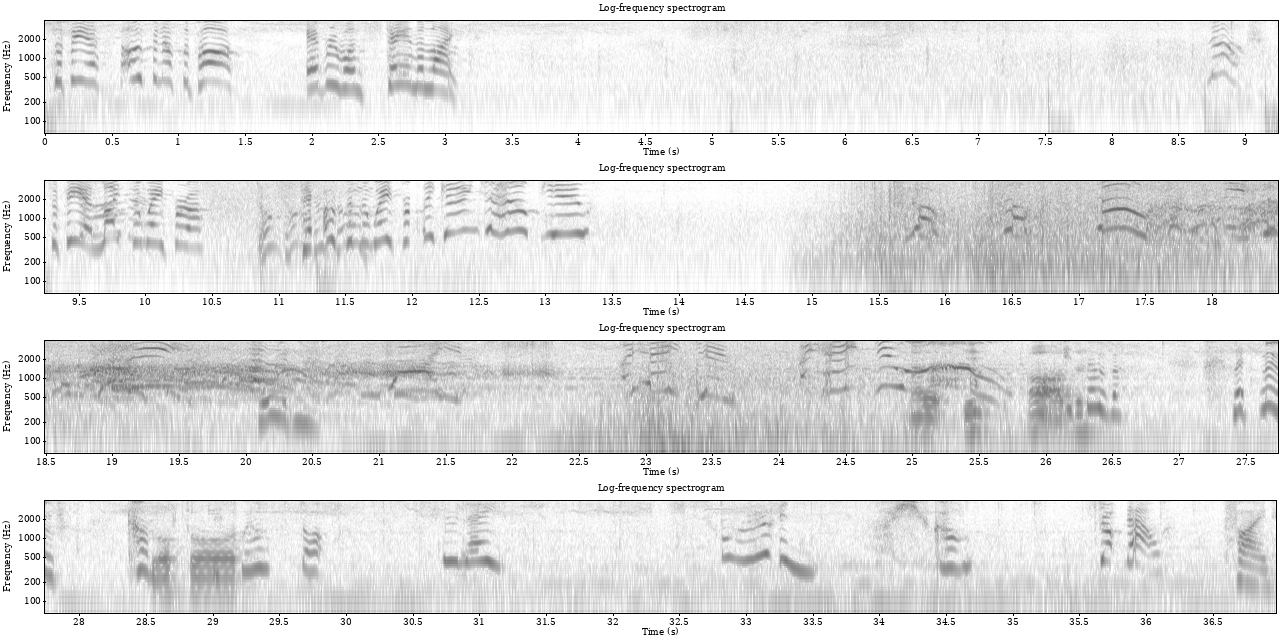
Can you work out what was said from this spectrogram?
Sophia, open us a path! Everyone stay in the light! Look! Sophia, light a way for us! Don't Step go too open the way for- We're going to help you! No! No! No! Ethan, please! Goodness. Why? I hate you! I hate you Ö, all! itt It's ad. over. Let's move. Come. Slottot. This will stop. Too late. It's all ruined. Hugo. Stop now. Fine.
